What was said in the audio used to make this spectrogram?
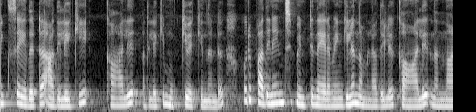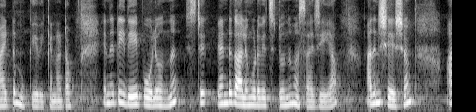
മിക്സ് ചെയ്തിട്ട് അതിലേക്ക് കാൽ അതിലേക്ക് മുക്കി വെക്കുന്നുണ്ട്. ഒരു പതിനഞ്ച് മിനിറ്റ് നേരമെങ്കിലും നമ്മൾ അതിൽ കാൽ നന്നായിട്ട് മുക്കി വെക്കണം കേട്ടോ. എന്നിട്ട് ഇതേപോലെ ഒന്ന് ജസ്റ്റ് രണ്ട് കാലും കൂടെ വെച്ചിട്ടൊന്ന് മസാജ് ചെയ്യാം. അതിനുശേഷം ആ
